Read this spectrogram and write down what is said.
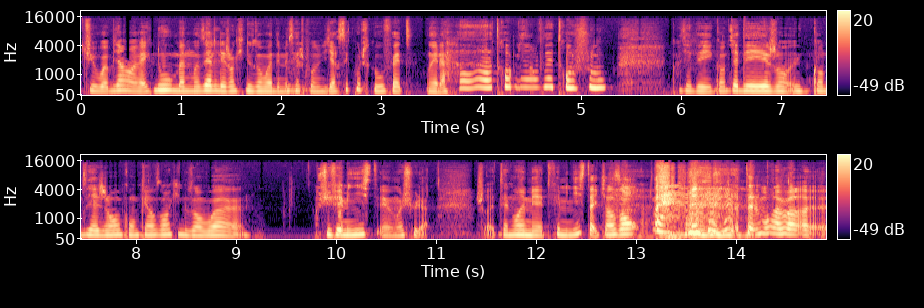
tu vois bien avec nous, mademoiselle, les gens qui nous envoient des messages pour nous dire, c'est cool ce que vous faites. On est là, ah, trop bien, vous êtes trop chou. Quand il y a des, quand il y a des gens, quand il y a des gens qui ont 15 ans qui nous envoient, euh, je suis féministe, et moi je suis là. J'aurais tellement aimé être féministe à 15 ans. J'aurais tellement avoir, euh,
